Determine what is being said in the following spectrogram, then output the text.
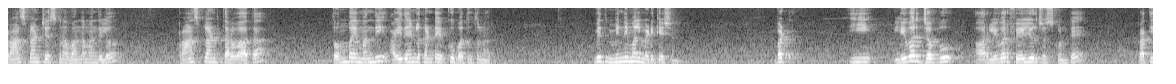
ట్రాన్స్ప్లాంట్ చేసుకున్న వంద మందిలో ట్రాన్స్ప్లాంట్ తర్వాత తొంభై మంది ఐదేండ్ల కంటే ఎక్కువ బతుకుతున్నారు. With minimal medication. బట్ ఈ లివర్ జబ్బు ఆర్ లివర్ ఫెయిల్యూర్ చూసుకుంటే ప్రతి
